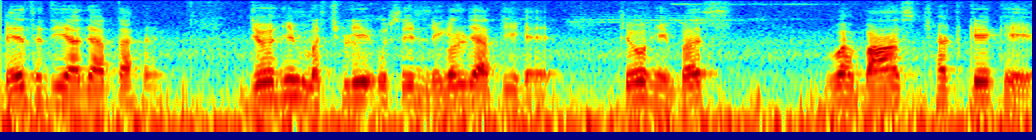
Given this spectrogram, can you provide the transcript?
बेच दिया जाता है। जो ही मछली उसे निगल जाती है, जो ही बस, वह बाँस झटके के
